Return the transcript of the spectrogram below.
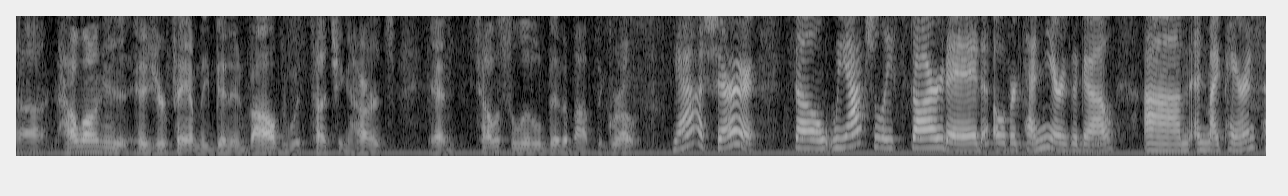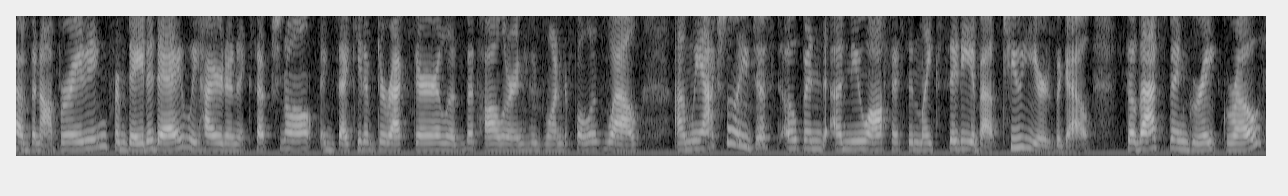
Uh, how long has your family been involved with Touching Hearts? And tell us a little bit about the growth. Yeah, sure. So we actually started over 10 years ago, um, and my parents have been operating from day to day. We hired an exceptional executive director, Elizabeth Holleran, who's wonderful as well. Um, we actually just opened a new office in Lake City about two years ago. So that's been great growth,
